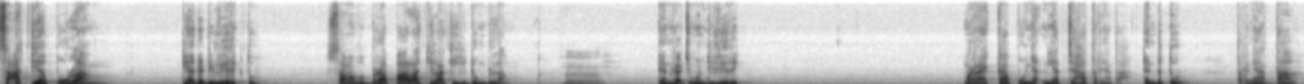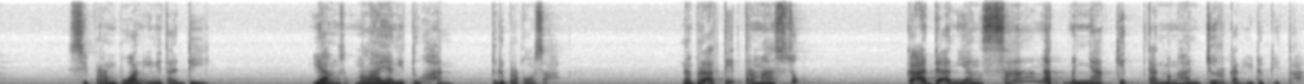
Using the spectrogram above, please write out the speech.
Saat dia pulang, dia udah dilirik tuh sama beberapa laki-laki hidung belang. Hmm. Dan gak cuma dilirik. Mereka punya niat jahat ternyata. Dan betul, ternyata si perempuan ini tadi yang melayani Tuhan itu diperkosa. Nah berarti termasuk keadaan yang sangat menyakitkan, menghancurkan hidup kita.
